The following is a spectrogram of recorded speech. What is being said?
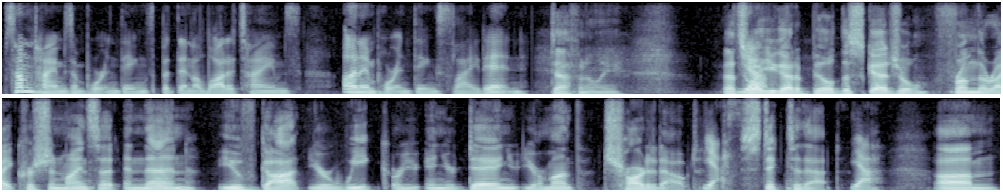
sometimes important things, but then a lot of times unimportant things slide in. Definitely. That's Yeah. why you got to build the schedule from the right Christian mindset, and then you've got your week or your, and your day and your, your month charted out. Yes. Stick to that. Yeah. Um,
